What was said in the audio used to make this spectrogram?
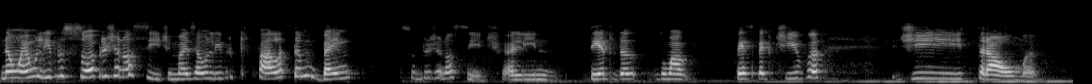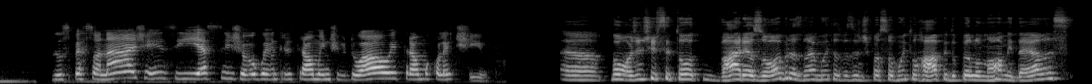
Não é um livro sobre o genocídio, mas é um livro que fala também sobre o genocídio. Ali dentro da, de uma perspectiva de trauma dos personagens e esse jogo entre trauma individual e trauma coletivo. Uh, bom, a gente citou várias obras, né? Muitas vezes a gente passou muito rápido pelo nome delas,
